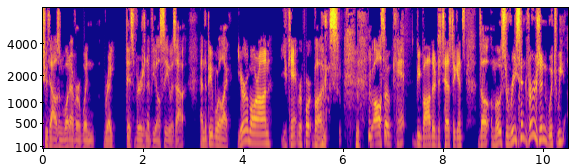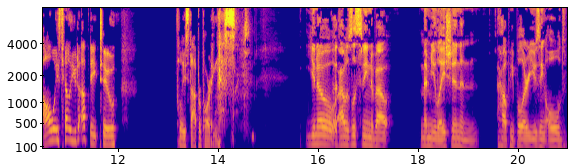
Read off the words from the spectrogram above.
2000 whatever when reg- this version of VLC was out. And the people were like, "You're a moron. You can't report bugs. you also can't be bothered to test against the most recent version which we always tell you to update to. Please stop reporting this." You know, I was listening about memulation and how people are using old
